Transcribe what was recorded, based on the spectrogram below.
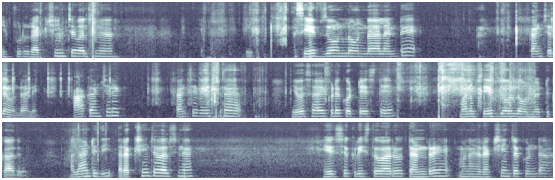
ఇప్పుడు రక్షించవలసిన సేఫ్ జోన్లో ఉండాలంటే కంచెలే ఉండాలి. ఆ కంచెనే కంచె వేసిన వ్యవసాయకుడే కొట్టేస్తే మనం సేఫ్ జోన్లో ఉన్నట్టు కాదు. అలాంటిది రక్షించవలసిన యేసుక్రీస్తు వారు తండ్రే మనల్ని రక్షించకుండా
